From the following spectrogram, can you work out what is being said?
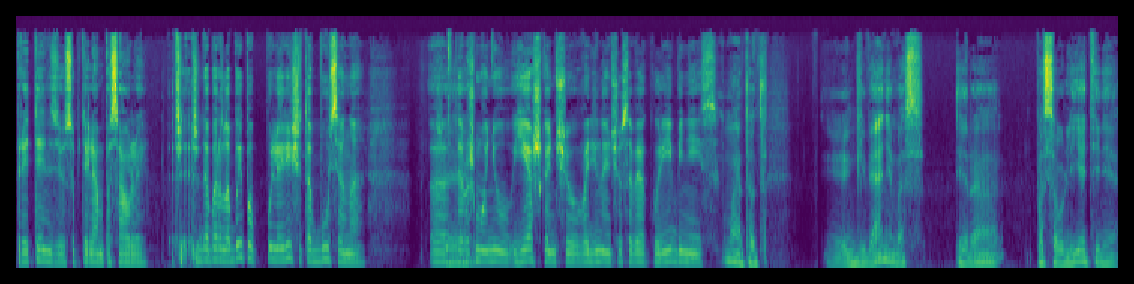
pretenzijų subtiliam pasauliui. Čia. dabar labai populiari šita būsena e, tarp žmonių ieškančių vadinančių save kūrybiniais. Matot gyvenimas yra pasaulietinė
